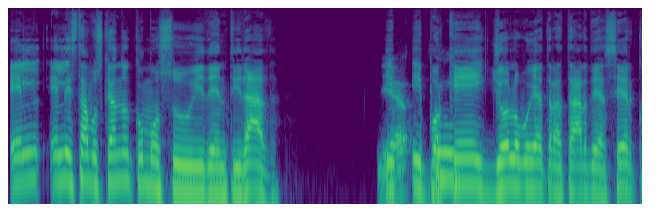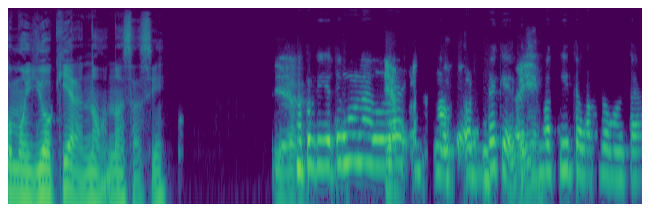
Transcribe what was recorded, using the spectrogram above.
él, él está buscando como su identidad. Y- Yeah. ¿Y, por Sí. qué yo lo voy a tratar de hacer como yo quiera? No, no es así. No, porque yo tengo una duda Ya. y, y ahorita que tengo aquí te voy a preguntar.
